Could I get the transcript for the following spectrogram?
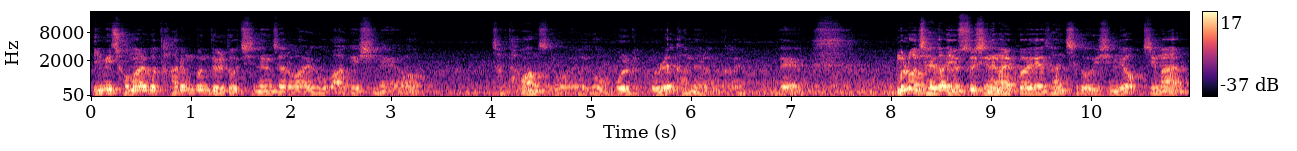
이미 저 말고 다른 분들도 진행자로 알고 와 계시네요. 참 당황스러워요. 이거 몰, 몰래 카메라인가요? 네. 물론 제가 뉴스 진행할 거에 대해서 한치도 의심이 없지만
